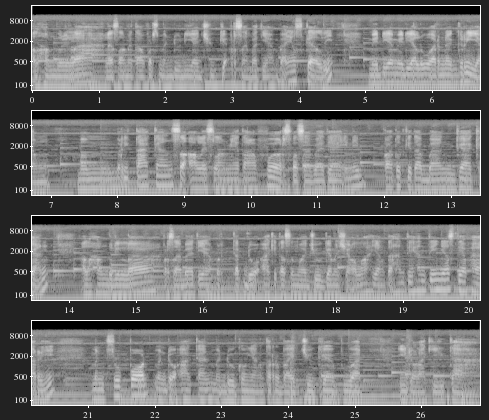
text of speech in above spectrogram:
Alhamdulillah, Leslar Metaverse mendunia juga persahabat ya. Banyak sekali media-media luar negeri yang memberitakan soal Leslar Metaverse, persahabat ya. Ini patut kita banggakan. Alhamdulillah, persahabat ya, berkat doa kita semua juga, Masya Allah, yang tak henti-hentinya setiap hari mensupport, mendoakan, mendukung yang terbaik juga buat idola kita.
